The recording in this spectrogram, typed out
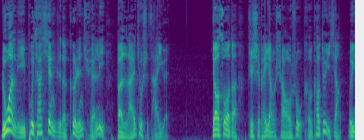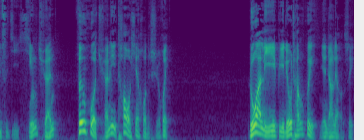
卢万里不加限制的个人权利本来就是财源，要做的只是培养少数可靠对象为自己行权，分获权力套现后的实惠。卢万里比刘长贵年长两岁，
